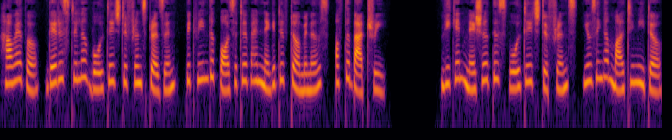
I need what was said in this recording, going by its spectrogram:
However, there is still a voltage difference present between the positive and negative terminals of the battery. We can measure this voltage difference using a multimeter.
